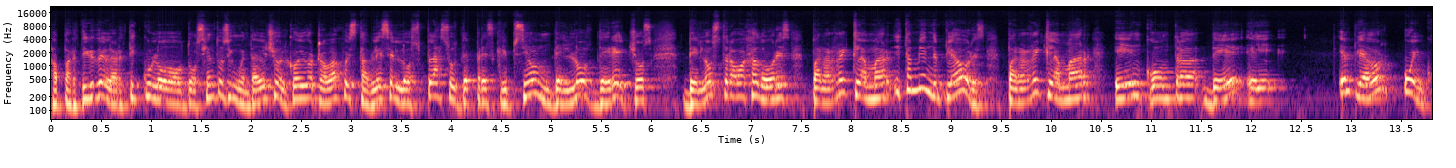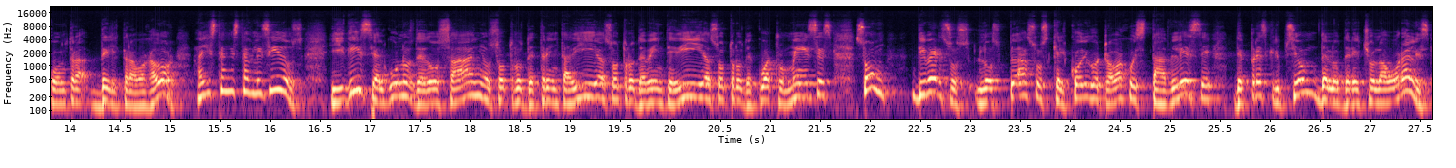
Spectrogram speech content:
a partir del artículo 258 del Código de Trabajo, establece los plazos de prescripción de los derechos de los trabajadores para reclamar, y también de empleadores, para reclamar en contra de empleador o en contra del trabajador. Ahí están establecidos. Y dice algunos de dos años, otros de 30 días, otros de 20 días, otros de cuatro meses. Son diversos los plazos que el Código de Trabajo establece de prescripción de los derechos laborales,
